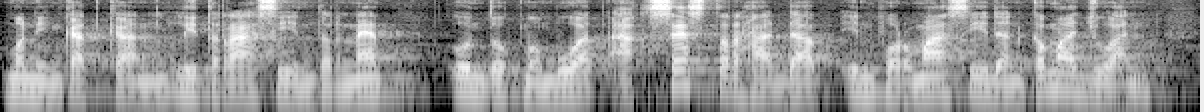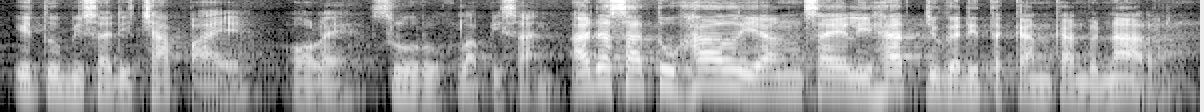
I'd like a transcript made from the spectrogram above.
meningkatkan literasi internet untuk membuat akses terhadap informasi dan kemajuan itu bisa dicapai oleh seluruh lapisan. Ada satu hal yang saya lihat juga ditekankan benar,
